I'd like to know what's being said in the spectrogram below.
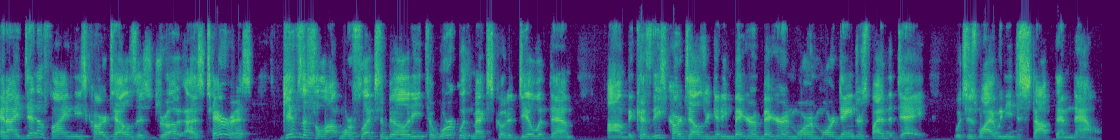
and identifying these cartels as drug as terrorists gives us a lot more flexibility to work with Mexico to deal with them um, because these cartels are getting bigger and bigger and more and more dangerous by the day, which is why we need to stop them now.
